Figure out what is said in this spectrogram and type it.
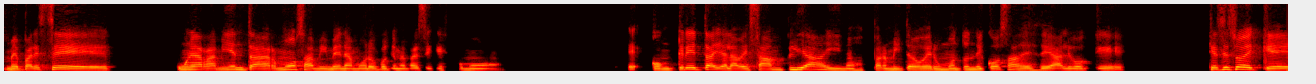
me parece una herramienta hermosa, a mí me enamoró porque me parece que es como eh, concreta y a la vez amplia y nos permite ver un montón de cosas desde algo que, es eso de que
